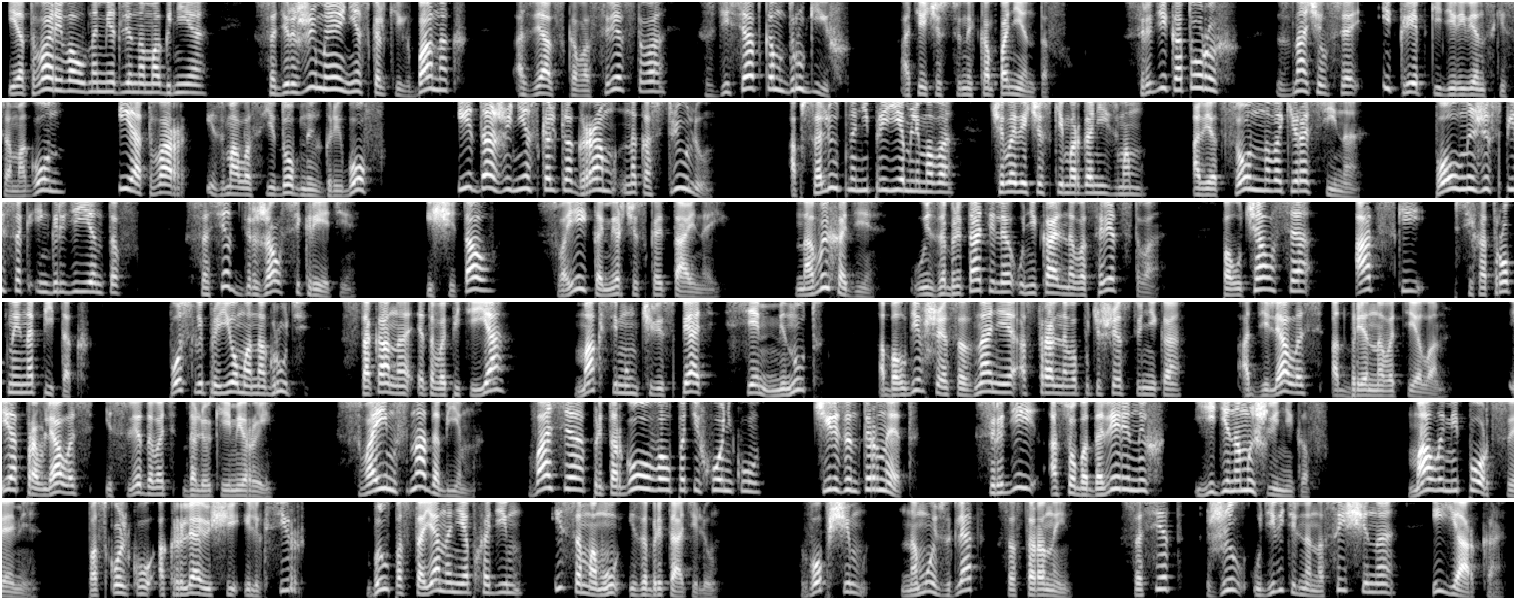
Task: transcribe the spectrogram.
и отваривал на медленном огне содержимое нескольких банок азиатского средства с десятком других отечественных компонентов, среди которых значился и крепкий деревенский самогон, и отвар из малосъедобных грибов, и даже несколько грамм на кастрюлю абсолютно неприемлемого человеческим организмом авиационного керосина. Полный же список ингредиентов сосед держал в секрете и считал своей коммерческой тайной. На выходе у изобретателя уникального средства получался адский психотропный напиток. После приема на грудь стакана этого питья максимум через 5-7 минут обалдевшее сознание астрального путешественника отделялось от бренного тела и отправлялось исследовать далекие миры. Своим снадобьем Вася приторговывал потихоньку через интернет среди особо доверенных единомышленников малыми порциями, поскольку окрыляющий эликсир был постоянно необходим и самому изобретателю. В общем, на мой взгляд, со стороны, сосед жил удивительно насыщенно и ярко,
